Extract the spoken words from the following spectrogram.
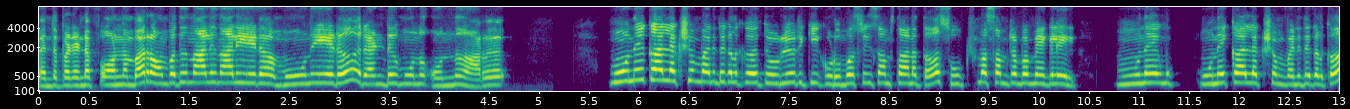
ബന്ധപ്പെടേണ്ട ഫോൺ നമ്പർ ഒമ്പത് നാല് നാല് ഏഴ് മൂന്ന് ഏഴ് രണ്ട് മൂന്ന് ഒന്ന് ആറ്. മൂന്നേകാൽ ലക്ഷം വനിതകൾക്ക് തൊഴിലൊരുക്കി കുടുംബശ്രീ സംസ്ഥാനത്ത് സൂക്ഷ്മ സംരംഭ മേഖലയിൽ മൂന്നേ മൂന്നേകാൽ ലക്ഷം വനിതകൾക്ക്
